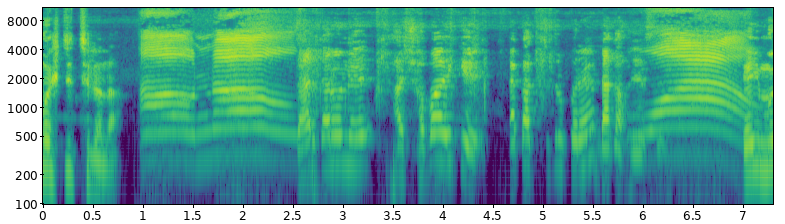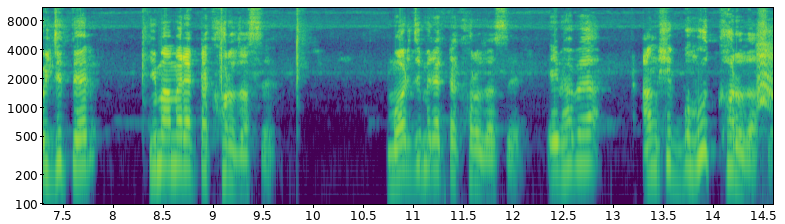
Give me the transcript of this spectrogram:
মসজিদ ছিল না। যার কারণে আজ সবাইকে একাত্রিত করে ডাকা হয়েছে। এই মসজিদের ইমামের একটা খরচ আছে মসজিদের একটা খরচ আছে এইভাবে আংশিক বহুত খরচ আছে।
